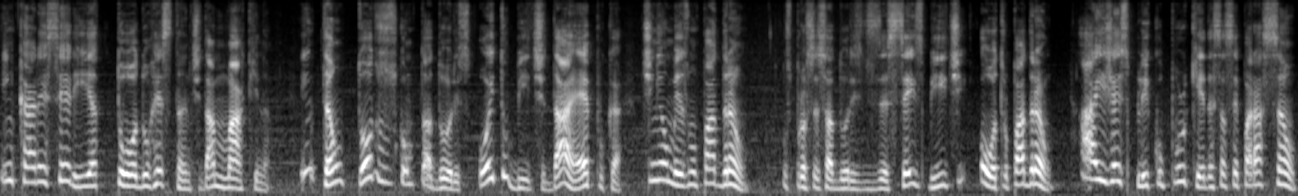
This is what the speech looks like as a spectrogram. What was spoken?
encareceria todo o restante da máquina. Então, todos os computadores 8-bit da época tinham o mesmo padrão, os processadores 16-bit outro padrão. Aí já explico o porquê dessa separação,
